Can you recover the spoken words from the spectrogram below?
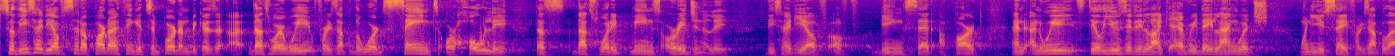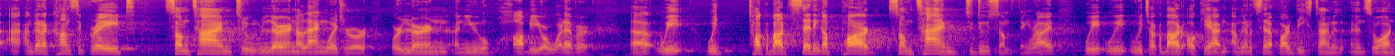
so this idea of set apart, I think it's important because uh, that's where we, for example, the word saint or holy, that's, that's what it means originally, this idea of, of being set apart. And, and we still use it in like everyday language when you say, for example, I, am going to consecrate some time to learn a language or, or learn a new hobby or whatever. Uh, we, we talk about setting apart some time to do something, right? We, we, we talk about, okay, I'm, I'm going to set apart this time and so on.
